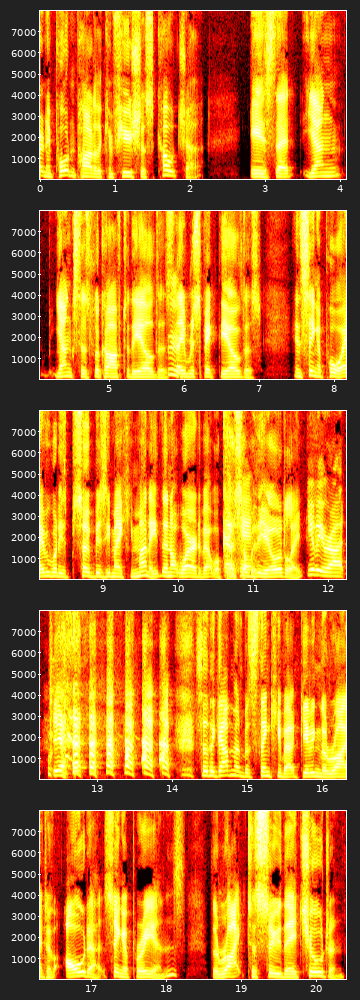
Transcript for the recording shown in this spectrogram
an important part of the Confucius culture is that young youngsters look after the elders. Hmm. They respect the elders. In Singapore, everybody's so busy making money, they're not worried about what goes on with the elderly. You'll be right. Yeah. So the government was thinking about giving the right of older Singaporeans the right to sue their children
